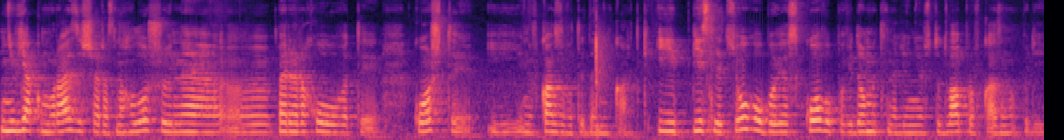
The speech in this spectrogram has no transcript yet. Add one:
ні в якому разі, ще раз наголошую, не е, перераховувати кошти і не вказувати дані картки. І після цього обов'язково повідомити на лінію 102 про вказану подію.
